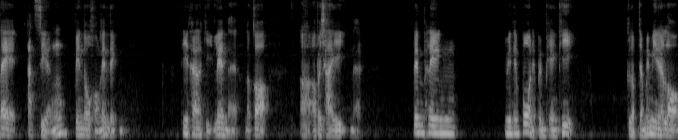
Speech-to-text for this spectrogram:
ได้อัดเสียงเปียโนของเล่นเด็กที่ทากากิเล่นนะฮะแล้วก็เอาไปใช้นะฮะ เป็นเพลง Wind Tempos เนี่ยเป็นเพลงที่เกือบจะไม่มีเนื้อร้อง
